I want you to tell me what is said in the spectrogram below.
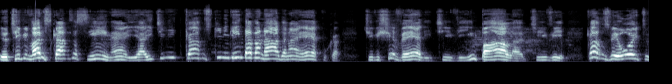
eu tive vários carros assim, né? E aí tive carros que ninguém dava nada na época. Tive Chevelle, tive Impala, tive carros V8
